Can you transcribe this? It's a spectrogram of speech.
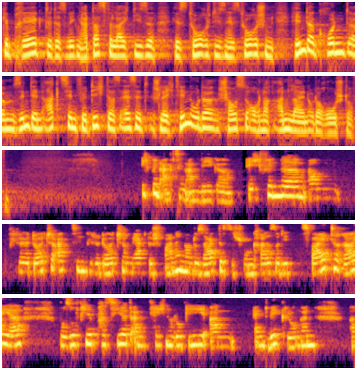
geprägt. Deswegen hat das vielleicht diese historisch, diesen historischen Hintergrund. Ähm, sind denn Aktien für dich das Asset schlechthin oder schaust du auch nach Anleihen oder Rohstoffen? Aktienanleger. Ich finde ähm, viele deutsche Aktien, viele deutsche Märkte spannend und du sagtest es schon, gerade so die zweite Reihe, wo so viel passiert an Technologie, an Entwicklungen, äh,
